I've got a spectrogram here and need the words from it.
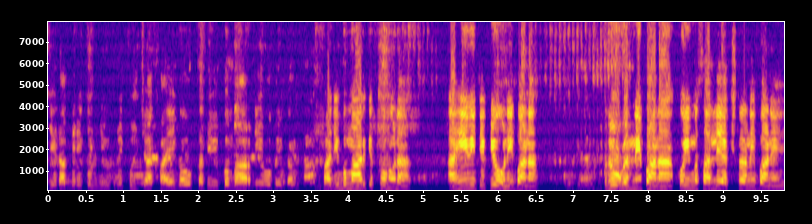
ਜਿਹੜਾ ਮੇਰੇ ਕੋਲ ਨਿਊਟਰੀ ਕੁਲਚਾ ਖਾਏਗਾ ਉਹ ਕਦੇ ਵੀ ਬਿਮਾਰ ਨਹੀਂ ਹੋਵੇਗਾ। ਭਾਜੀ ਬਿਮਾਰ ਕਿੱਥੋਂ ਹੋਣਾ? ਅਸੀਂ ਵਿੱਚ ਘਿਓ ਨਹੀਂ ਪਾਣਾ ਰੋਗਨ ਨਹੀਂ ਪਾਣਾ ਕੋਈ ਮਸਾਲੇ ਐਕਸਟਰਾ ਨਹੀਂ ਪਾਣੇ।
